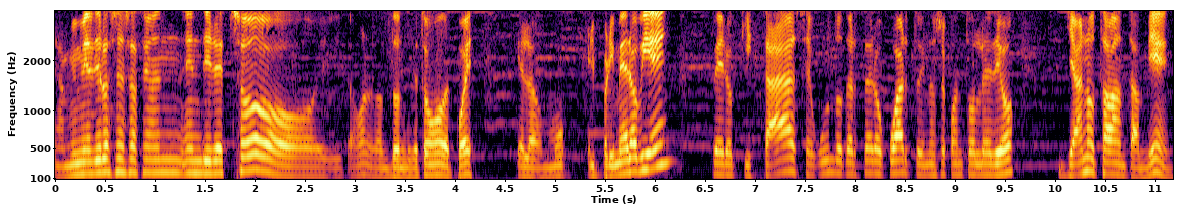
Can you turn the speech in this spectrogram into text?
a mí me dio la sensación en, en directo, y bueno, donde directo como después, que lo el primero bien, pero quizás segundo, tercero, cuarto y no sé cuántos le dio, ya no estaban tan bien.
